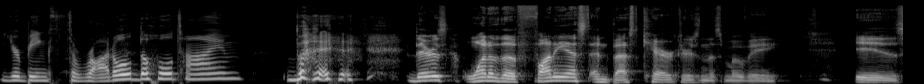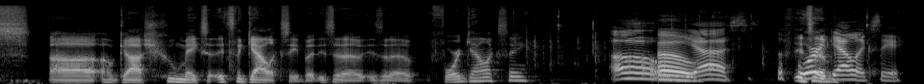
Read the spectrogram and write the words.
you're being throttled the whole time but There's one of the funniest and best characters in this movie is uh oh gosh, who makes it? It's the Galaxie, but is it a is it a Ford Galaxie? oh, Oh. yes the Ford a- Galaxie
